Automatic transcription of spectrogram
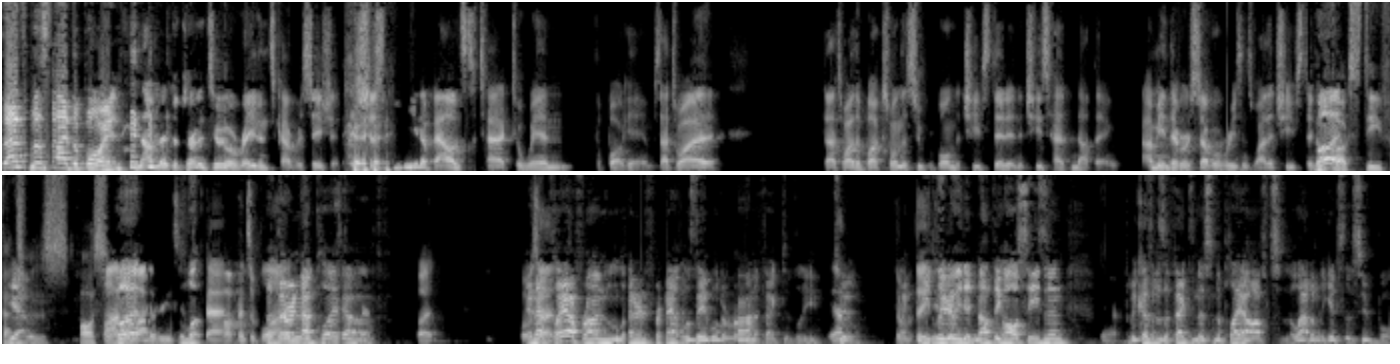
that's beside the point. not meant to turn into a Ravens conversation. It's just you need a balanced attack to win football games. That's why that's why the Bucks won the Super Bowl and the Chiefs did it, and the Chiefs had nothing. I mean, there were several reasons why the Chiefs did the it. But- Bucks defense yeah. was awesome. But- a lot of reasons. look- Bad offensive line. But they're in that playoff. But what In was that, playoff run, Leonard Fournette was able to run effectively Yeah. too. Like, they he did- literally did nothing all season, Yeah. but because of his effectiveness in the playoffs, allowed him to get to the Super Bowl.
